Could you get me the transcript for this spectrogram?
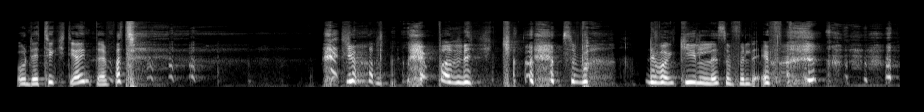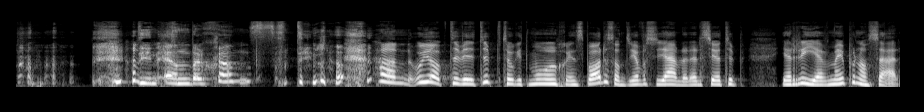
Och det tyckte jag inte för att jag hade panik. Så bara, det var en kille som följde efter. Din enda chans till att... Han och jag, vi typ tog ett månskensbad och sånt och jag var så jävla rädd så jag typ, jag rev mig på något så här,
